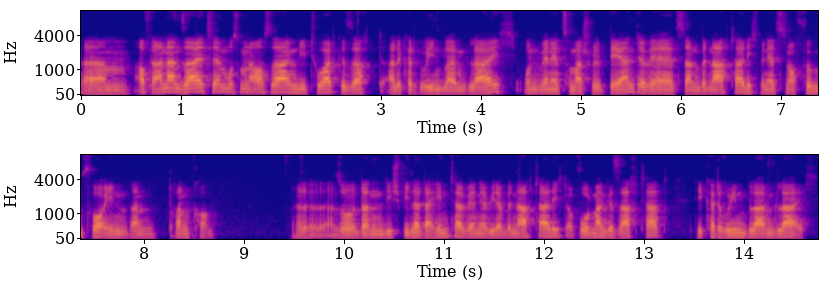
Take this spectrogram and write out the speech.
Ähm, auf der anderen Seite muss man auch sagen, die Tour hat gesagt, alle Kategorien bleiben gleich. Und wenn jetzt zum Beispiel Bernd, der wäre jetzt dann benachteiligt, wenn jetzt noch fünf vor ihnen dann drankommen. Äh, Also dann die Spieler dahinter werden ja wieder benachteiligt, obwohl man gesagt hat, die Kategorien bleiben gleich.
